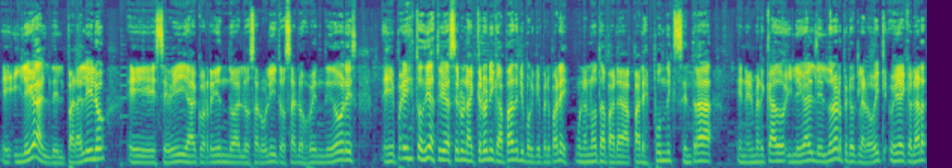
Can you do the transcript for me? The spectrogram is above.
eh, ilegal del paralelo. Eh, se veía corriendo a los arbolitos, a los vendedores. Eh, estos días te voy a hacer una crónica, Patri, porque preparé una nota para, para centrada en el mercado ilegal del dólar, pero claro, hoy, hoy hay que hablar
